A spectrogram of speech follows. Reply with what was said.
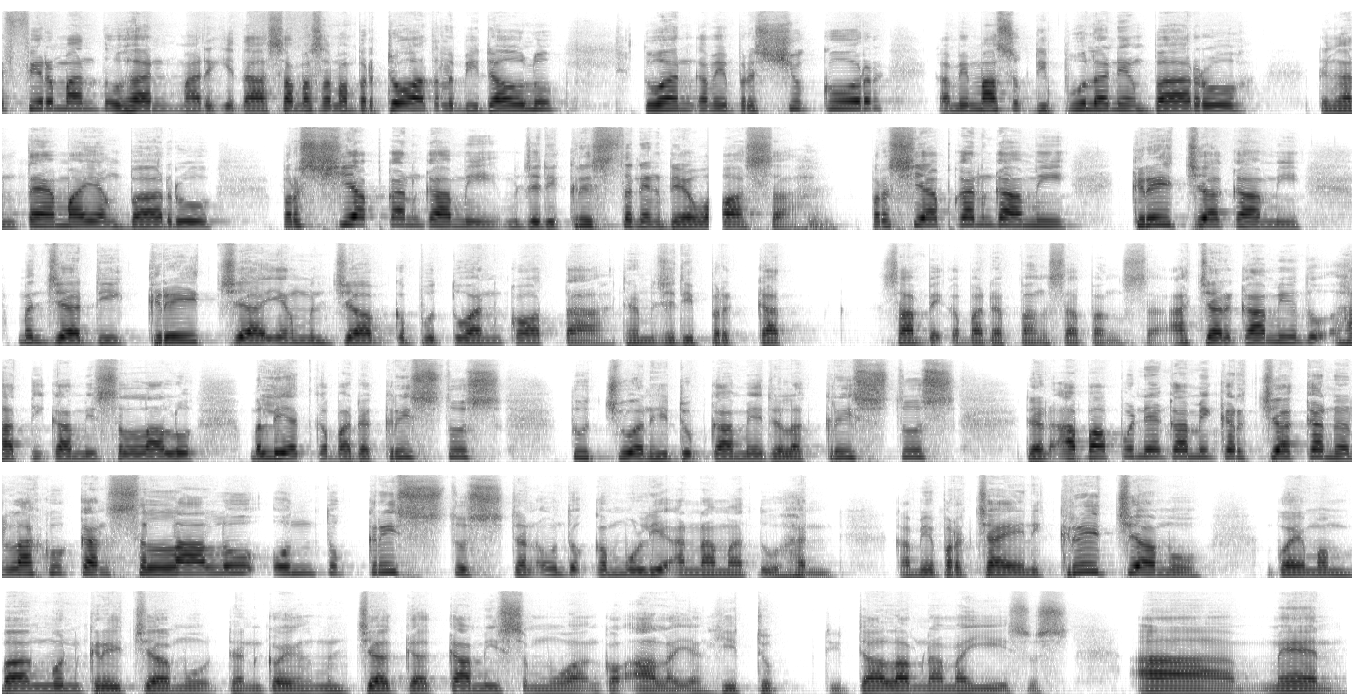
memulai firman Tuhan, mari kita sama-sama berdoa terlebih dahulu. Tuhan kami bersyukur, kami masuk di bulan yang baru dengan tema yang baru. Persiapkan kami menjadi Kristen yang dewasa. Persiapkan kami, gereja kami menjadi gereja yang menjawab kebutuhan kota dan menjadi berkat sampai kepada bangsa-bangsa. Ajar kami untuk hati kami selalu melihat kepada Kristus, tujuan hidup kami adalah Kristus, dan apa pun yang kami kerjakan dan lakukan selalu untuk Kristus dan untuk kemuliaan nama Tuhan. Kami percaya ini gerejamu, engkau yang membangun gerejamu, dan engkau yang menjaga kami semua, engkau Allah yang hidup di dalam nama Yesus. Amin.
